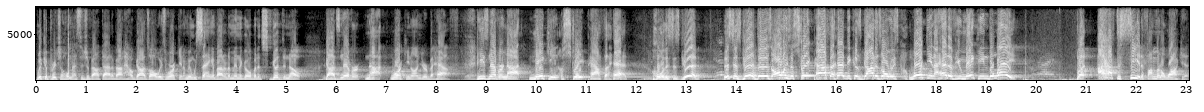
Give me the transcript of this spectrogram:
We could preach a whole message about that, about how God's always working. I mean, we sang about it a minute ago, but it's good to know. God's never not working on your behalf. He's never not making a straight path ahead. Oh, this is good. This is good. There is always a straight path ahead because God is always working ahead of you, making the way. But I have to see it if I'm going to walk it.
